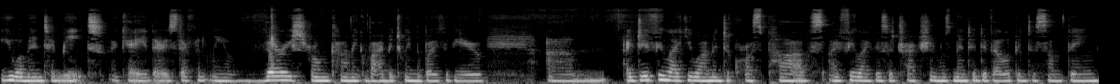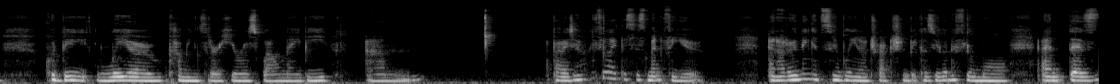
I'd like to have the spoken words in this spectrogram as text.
you are meant to meet. Okay, there is definitely a very strong karmic vibe between the both of you. Um, I do feel like you are meant to cross paths. I feel like this attraction was meant to develop into something. Could be Leo coming through here as well, maybe. Um, but I don't feel like this is meant for you. And I don't think it's simply an attraction because you're going to feel more. And there's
